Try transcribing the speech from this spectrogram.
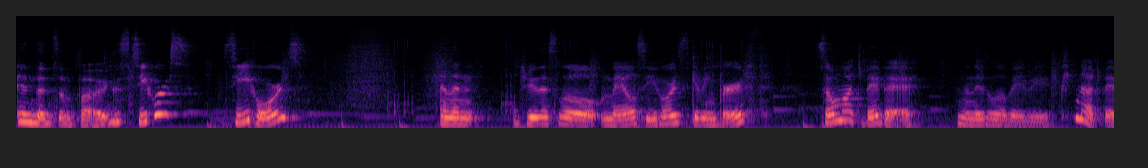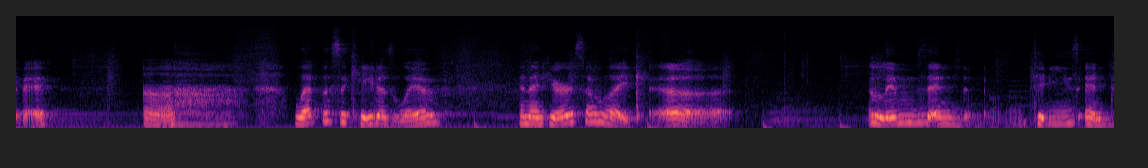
And then some bugs. Seahorse? Seahorse? And then drew this little male seahorse giving birth. So much baby. And then there's a little baby. Peanut baby. Uh, let the cicadas live. And then here are some like uh, limbs and titties and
